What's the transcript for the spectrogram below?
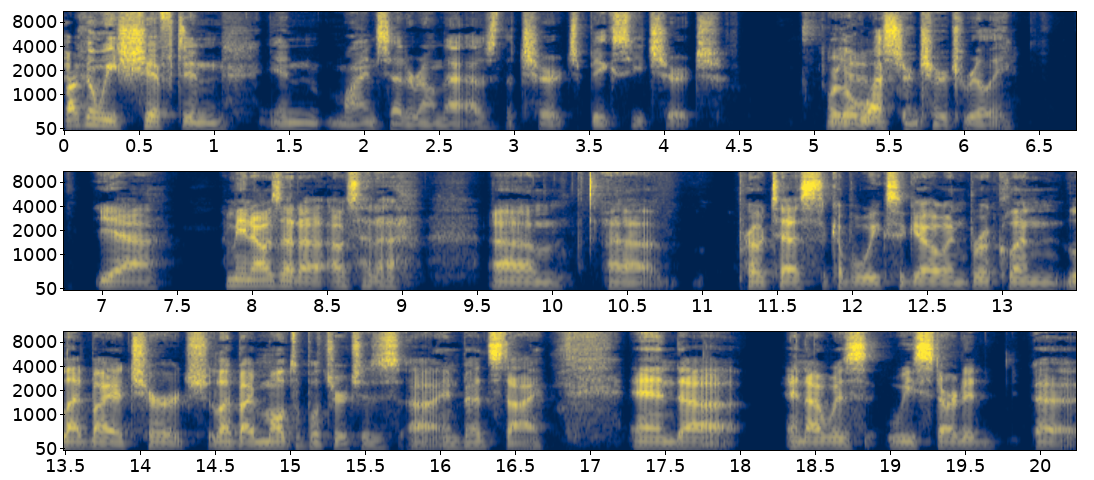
How can we shift in in mindset around that as the church, Big C Church, or the Western Church, really? Yeah. I mean, I was at a I was at a um, uh, protest a couple weeks ago in Brooklyn, led by a church, led by multiple churches uh, in Bed Stuy, and uh, and I was we started uh,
